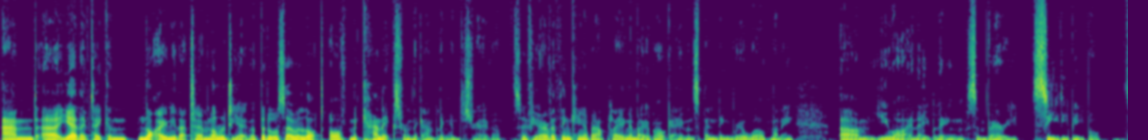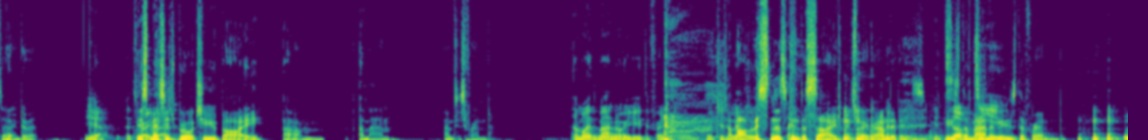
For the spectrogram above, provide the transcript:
and uh, yeah, they've taken not only that terminology over, but also a lot of mechanics from the gambling industry over. So if you're ever thinking about playing a mobile game and spending real world money, um, you are enabling some very seedy people. So don't do it. Yeah, it's This message bad. brought to you by um, a man and his friend. Am I the man or are you the friend? Which is which? Our listeners can decide which way round it is. It's who's the man and who's the friend?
